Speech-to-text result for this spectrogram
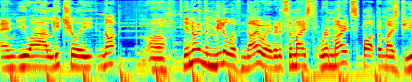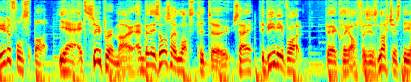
and you are literally not oh, you're not in the middle of nowhere, but it's the most remote spot, but most beautiful spot. Yeah, it's super remote, and but there's also lots to do. So the beauty of what Berkeley offers is not just the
